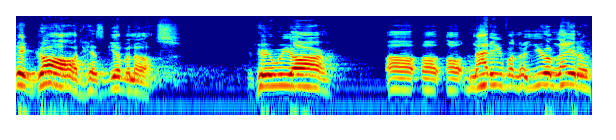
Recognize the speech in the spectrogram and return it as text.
that God has given us. And here we are, uh, uh, uh, not even a year later,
